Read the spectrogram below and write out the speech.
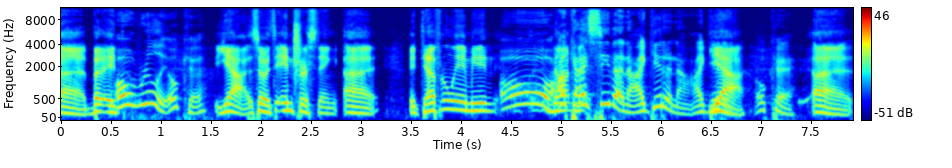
Uh, but it, oh, really? Okay. yeah, so it's interesting. Uh, it definitely, I mean, Oh, okay, ne- I see that now. I get it now. I get Yeah. it. Okay, uh,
